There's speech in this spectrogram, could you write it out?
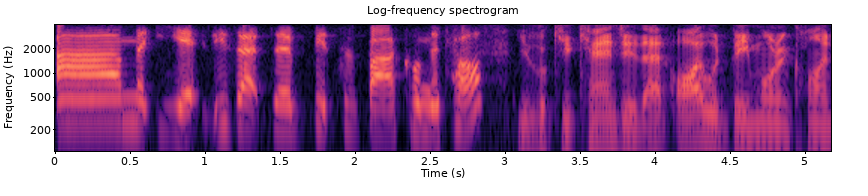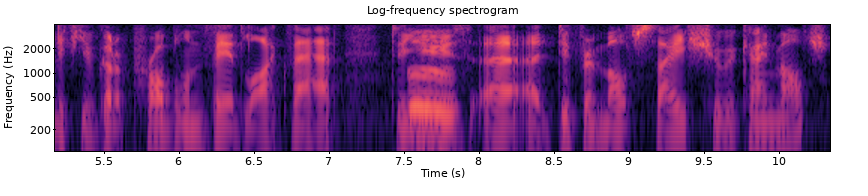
Um. Yeah. Is that the bits of bark on the top? You look, you can do that. I would be more inclined if you've got a problem bed like that to Mm. use a, a different mulch, say sugarcane mulch,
